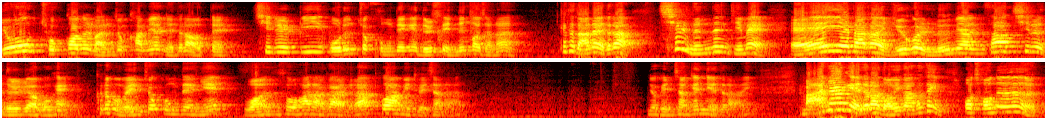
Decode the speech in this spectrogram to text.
요 조건을 만족하면 얘들아 어때? 7을 B 오른쪽 궁뎅이에 넣을 수 있는 거잖아. 그래서 나는 얘들아 7 넣는 김에 A에다가 6을 넣으면서 7을 넣으려고 해. 그러면 왼쪽 궁뎅이에 원소 하나가 얘들아 포함이 되잖아. 이거 괜찮겠니 얘들아? 만약에 얘들아 너희가 선생님 어 저는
